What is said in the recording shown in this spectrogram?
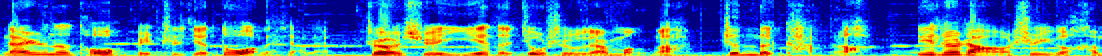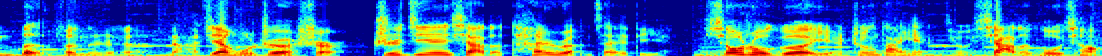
男人的头被直接剁了下来。这学医的就是有点猛啊，真的砍啊！列车长是一个很本分的人，哪见过这事儿，直接吓得瘫软在地。销售哥也睁大眼睛，吓得够呛。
